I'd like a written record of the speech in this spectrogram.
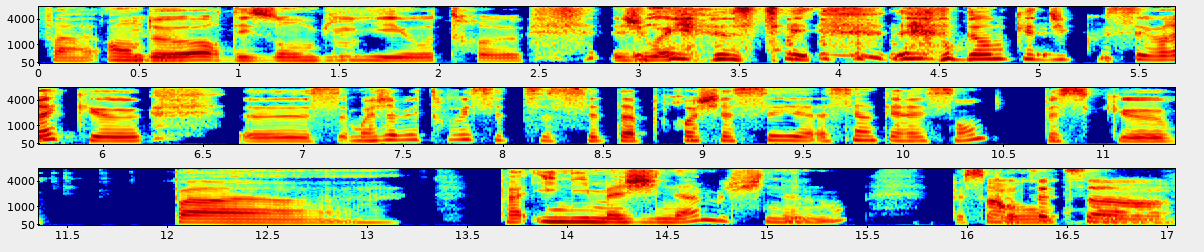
Enfin, en Mhm. dehors des zombies et autres euh, joyeusetés. Donc, du coup, c'est vrai que euh, moi, j'avais trouvé cette, cette approche assez, assez intéressante parce que pas, pas inimaginable Mm. finalement. Parce Ah, en fait, ça,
